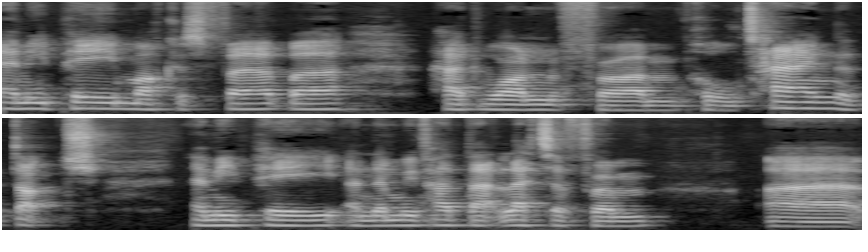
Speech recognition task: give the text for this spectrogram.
MEP Markus Ferber had one from Paul Tang, a Dutch MEP, and then we've had that letter from uh,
